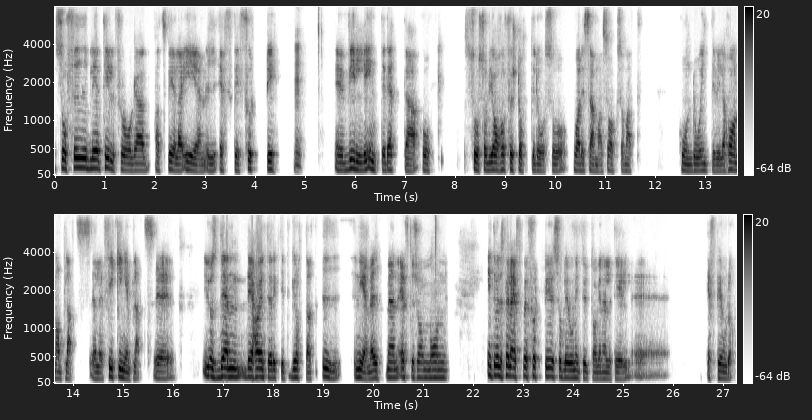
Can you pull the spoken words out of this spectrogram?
Sofie blev tillfrågad att spela EM i FB40 Mm. Eh, ville inte detta och så som jag har förstått det då så var det samma sak som att hon då inte ville ha någon plats eller fick ingen plats. Eh, just den, det har jag inte riktigt grottat i ner mig. Men eftersom hon inte ville spela FB40 så blev hon inte uttagen heller till eh, FPO då.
